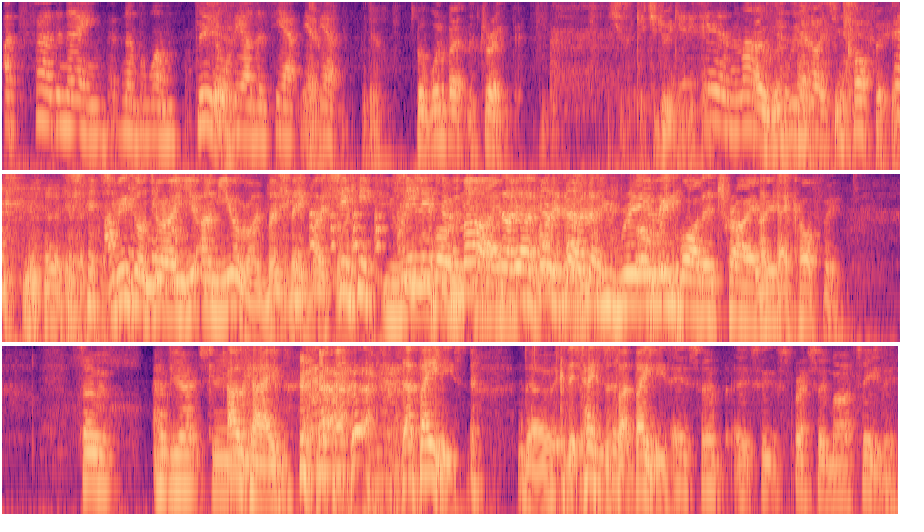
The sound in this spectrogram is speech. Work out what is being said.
I prefer the name of number one Do to you? all the others. Yeah, yeah, yeah. Yeah. But what about the drink? She doesn't get you drink anything. It doesn't Oh, matter. would does would you it? like some coffee? She I'll moves stick on to to her me own, own Eurorhyme, most, most She, times. she lives wanna from try Mars. No, no, fine, no, no. You Oh, really really? want to try this Okay. coffee? So, have you actually? Okay. Is that Bailey's? No, Because it tastes just like Bailey's. It's a it's an espresso martini. Do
